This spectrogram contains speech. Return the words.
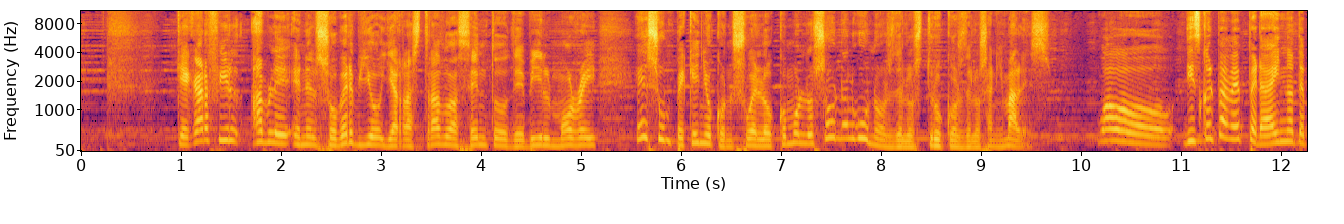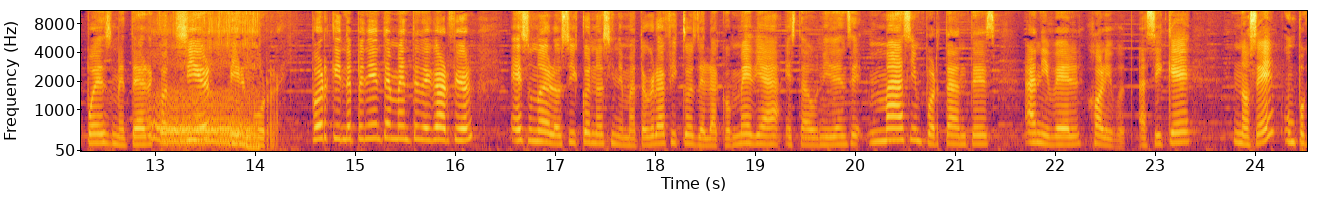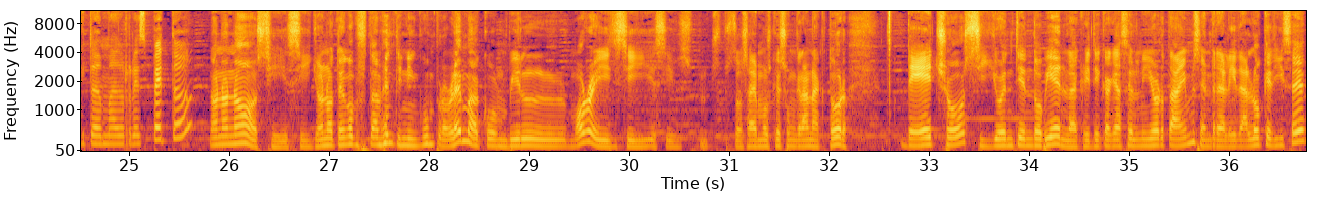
que Garfield hable en el soberbio y arrastrado acento de Bill Murray es un pequeño consuelo como lo son algunos de los trucos de los animales. Wow, discúlpame, pero ahí no te puedes meter con Sir Bill Murray. Porque independientemente de Garfield, es uno de los iconos cinematográficos de la comedia estadounidense más importantes a nivel Hollywood. Así que no sé, un poquito de más respeto. No, no, no, si, si yo no tengo absolutamente ningún problema con Bill Murray, si, si todos sabemos que es un gran actor. De hecho, si yo entiendo bien la crítica que hace el New York Times, en realidad lo que dice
